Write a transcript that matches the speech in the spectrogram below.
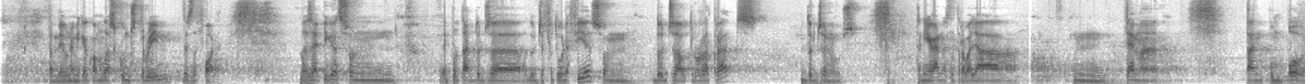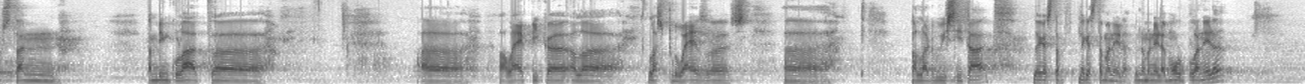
També una mica com les construïm des de fora. Les èpiques són... He portat 12, 12 fotografies, són 12 autorretrats, 12 nus. Tenia ganes de treballar un tema tan pompós, tan, tan vinculat a, a, a l'èpica, a la, les proeses, a, a l'heroïcitat d'aquesta manera, d'una manera molt planera,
